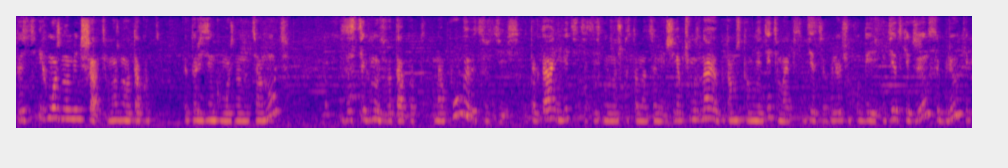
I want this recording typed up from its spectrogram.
То есть их можно уменьшать. Можно вот так вот, эту резинку можно натянуть застегнуть вот так вот на пуговицу здесь, и тогда они, видите, здесь немножко становятся меньше. Я почему знаю, потому что у меня дети мои в детстве были очень худые, и детские джинсы, брюки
